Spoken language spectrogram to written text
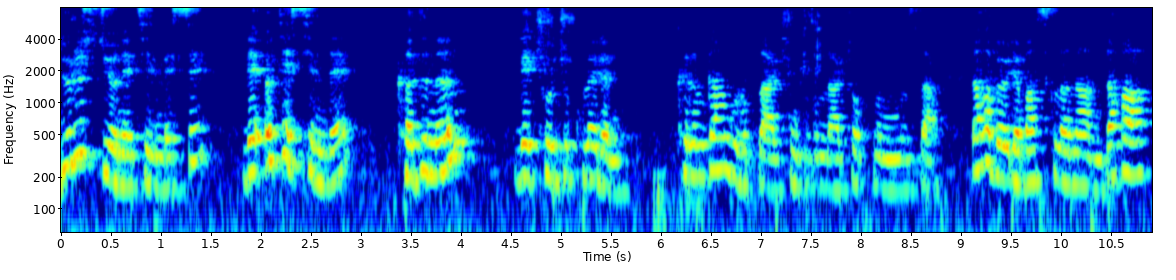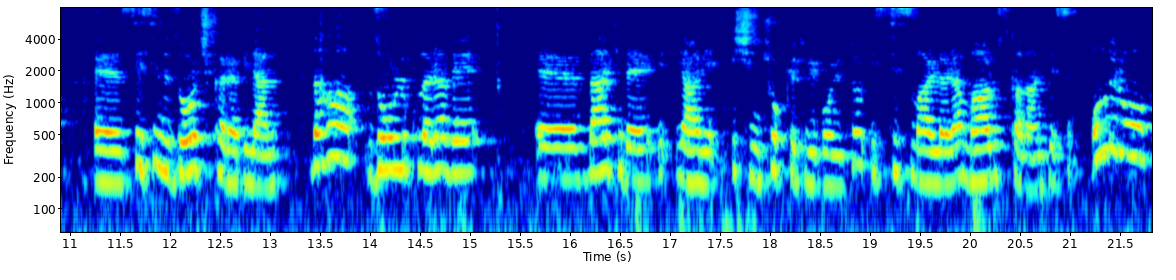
dürüst yönetilmesi ve ötesinde kadının ve çocukların, kırılgan gruplar çünkü bunlar toplumumuzda, daha böyle baskılanan, daha e, sesini zor çıkarabilen, daha zorluklara ve e, belki de yani işin çok kötü bir boyutu istismarlara maruz kalan kesim. Onları o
